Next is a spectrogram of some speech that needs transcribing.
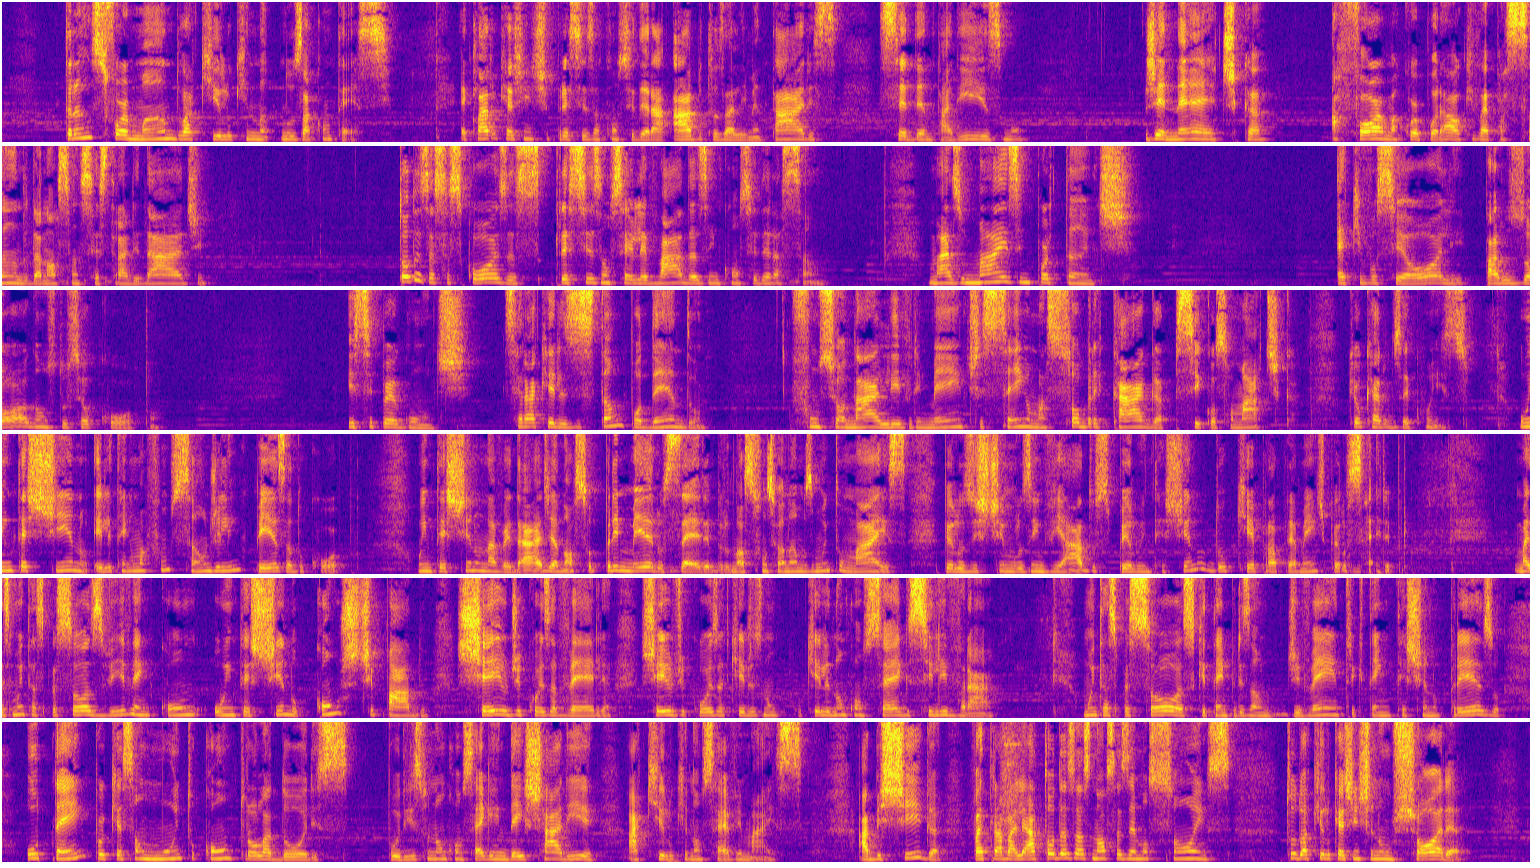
transformando aquilo que nos acontece. É claro que a gente precisa considerar hábitos alimentares, sedentarismo, genética, a forma corporal que vai passando da nossa ancestralidade Todas essas coisas precisam ser levadas em consideração. Mas o mais importante é que você olhe para os órgãos do seu corpo e se pergunte: será que eles estão podendo funcionar livremente sem uma sobrecarga psicossomática? O que eu quero dizer com isso? O intestino, ele tem uma função de limpeza do corpo. O intestino, na verdade, é nosso primeiro cérebro. Nós funcionamos muito mais pelos estímulos enviados pelo intestino do que propriamente pelo cérebro. Mas muitas pessoas vivem com o intestino constipado, cheio de coisa velha, cheio de coisa que, eles não, que ele não consegue se livrar. Muitas pessoas que têm prisão de ventre, que têm intestino preso, o têm porque são muito controladores. Por isso não conseguem deixar ir aquilo que não serve mais. A bexiga vai trabalhar todas as nossas emoções, tudo aquilo que a gente não chora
